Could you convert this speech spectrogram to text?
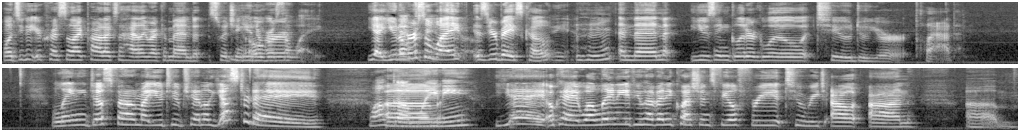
once you get your Crystalac products, I highly recommend switching Universal over. white. Yeah, universal white coat. is your base coat. Yeah. hmm And then using glitter glue to do your plaid. Lainey just found my YouTube channel yesterday. Welcome, Um, Lainey. Yay. Okay, well, Lainey, if you have any questions, feel free to reach out on um,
